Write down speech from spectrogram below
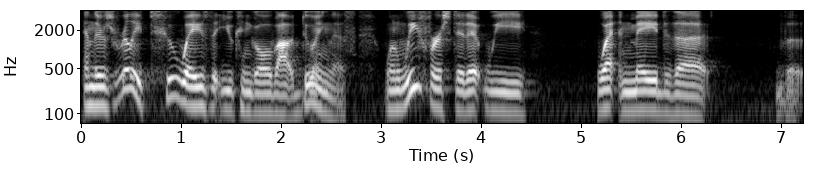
And there's really two ways that you can go about doing this. When we first did it, we went and made the the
